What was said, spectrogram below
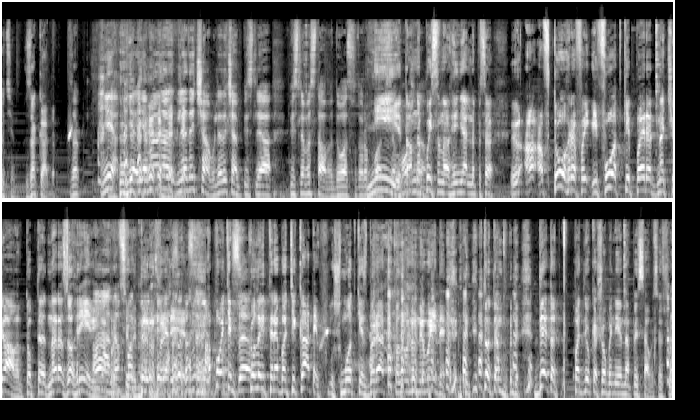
Потім. За кадром. За... Ні, я, я маю на глядачам, глядачам після, після вистави до вас фотографуватися Ні, можна? там написано геніально написано е, а, автографи і фотки перед началом. Тобто на розогріві А, я працюю. навпаки. на розогріві. А потім, коли треба тікати, шмотки збирати, коли воно не вийде. Хто там буде? Де тут падлюка, що мені написав? Це що?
